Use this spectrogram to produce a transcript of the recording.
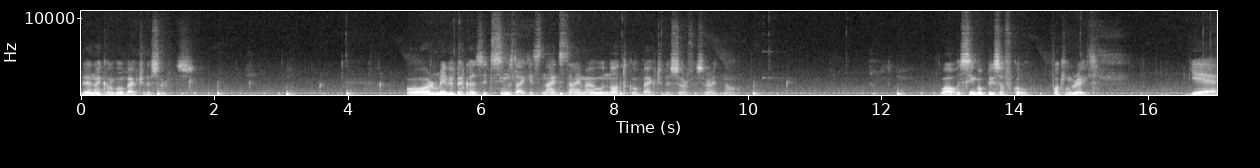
Then I can go back to the surface or maybe because it seems like it's night time I will not go back to the surface right now Wow, a single piece of coal. Fucking great. Yeah.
